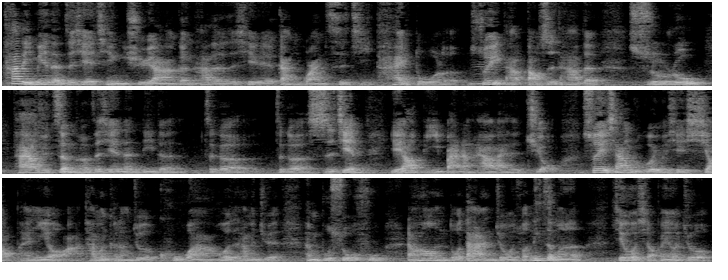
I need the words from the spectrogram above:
他里面的这些情绪啊，跟他的这些感官刺激太多了，所以他导致他的输入，他要去整合这些能力的这个这个时间，也要比一般人还要来得久。所以像如果有一些小朋友啊，他们可能就哭啊，或者他们觉得很不舒服，然后很多大人就会说你怎么了？结果小朋友就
